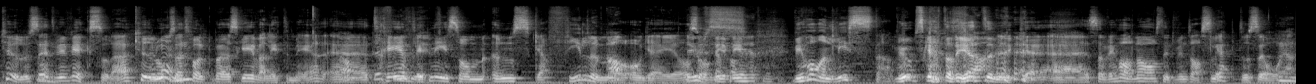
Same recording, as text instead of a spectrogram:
Kul att se att vi växer där. Kul Amen. också att folk börjar skriva lite mer. Ja, eh, trevligt ni som önskar filmer Ja, och grejer och så. Vi, vi vi, har en lista. Vi uppskattar det jättemycket. Eh, så vi har några avsnitt vi inte har släppt och så Mm. än.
